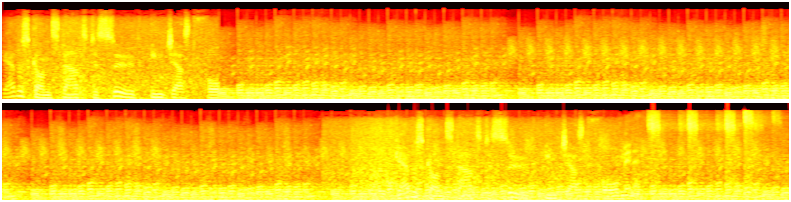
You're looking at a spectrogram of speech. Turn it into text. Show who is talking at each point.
Speaker 1: Gaviscon starts to soothe in just four Gaviscon starts to soothe in just four minutes.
